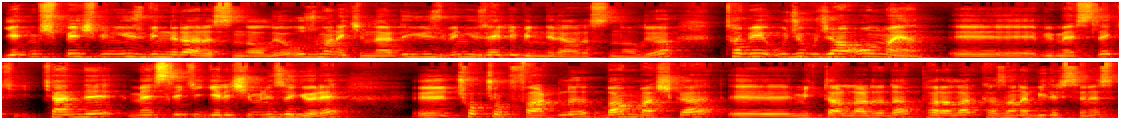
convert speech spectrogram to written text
75 bin 100 bin lira arasında alıyor. Uzman hekimler de 100 bin 150 bin lira arasında alıyor. Tabii ucu bucağı olmayan e, bir meslek. Kendi mesleki gelişiminize göre e, çok çok farklı bambaşka e, miktarlarda da paralar kazanabilirsiniz.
